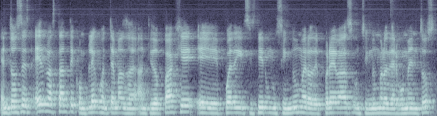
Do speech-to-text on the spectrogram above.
Entonces es bastante complejo en temas de antidopaje, eh, pueden existir un sinnúmero de pruebas, un sinnúmero de argumentos,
